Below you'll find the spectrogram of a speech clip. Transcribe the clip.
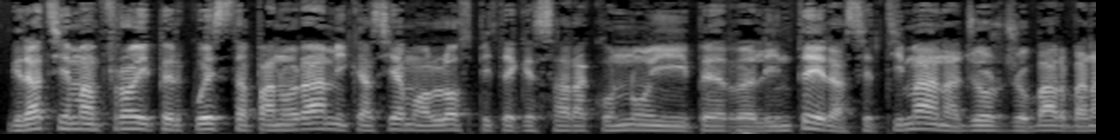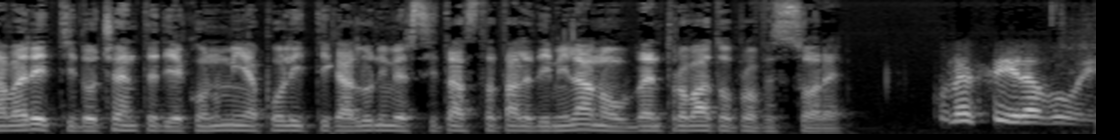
Grazie Manfroi per questa panoramica. Siamo all'ospite che sarà con noi per l'intera settimana, Giorgio Barba Navaretti, docente di economia politica all'Università Statale di Milano. Ben trovato professore. Buonasera a voi.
